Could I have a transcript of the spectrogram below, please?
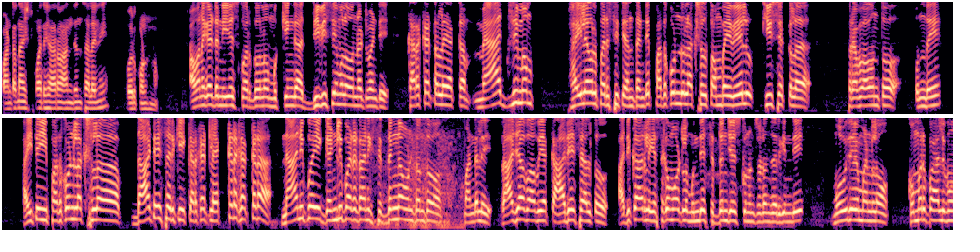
పంట నష్టపరిహారం అందించాలని కోరుకుంటున్నాం. అవనగడ్డ నియోజకవర్గంలో ముఖ్యంగా దివిసీమలో ఉన్నటువంటి కరకట్టల యొక్క మ్యాక్సిమం హై లెవెల్ పరిస్థితి ఎంతంటే పదకొండు లక్షల తొంభై వేలు క్యూసెక్కుల ప్రభావంతో ఉంది. అయితే ఈ పదకొండు లక్షల దాటేసరికి కరకట్టలు ఎక్కడికక్కడ నానిపోయి గండ్లి పడటానికి సిద్ధంగా ఉండటంతో మండలి రాజాబాబు యొక్క ఆదేశాలతో అధికారులు ఇసుక మూటలు ముందే సిద్ధం చేసుకుని ఉంచడం జరిగింది. మోదేవి మండలం కుమ్మరపాలెము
